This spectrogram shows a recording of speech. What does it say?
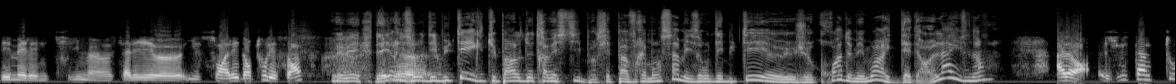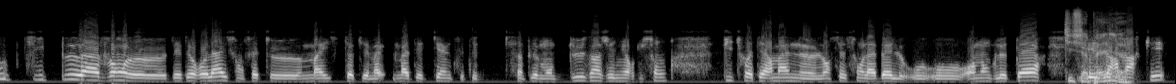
des Mel Kim. euh, ça allait, euh, ils sont allés dans tous les sens. D'ailleurs, ils ont débuté, tu parles de travesti, bon, c'est pas vraiment ça, mais ils ont débuté, je crois, de mémoire avec Dead or Alive, non? Alors, juste un tout petit peu avant euh, Dead or Alive, en fait, euh, My Stock et Ma- Matt Aitken, c'était simplement deux ingénieurs du son. Pete Waterman euh, lançait son label au- au- en Angleterre. Qui Il les s'appelle? a remarqués.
